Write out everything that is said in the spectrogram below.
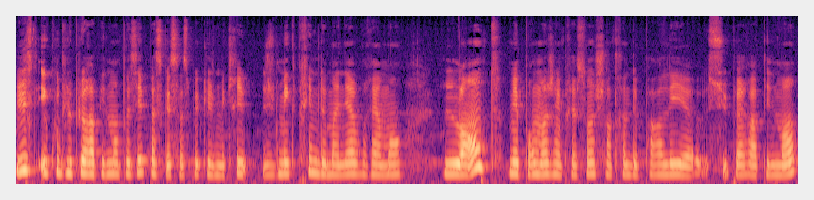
Juste écoute le plus rapidement possible parce que ça se peut que je m'exprime de manière vraiment lente. Mais pour moi, j'ai l'impression que je suis en train de parler euh, super rapidement.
